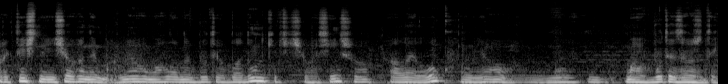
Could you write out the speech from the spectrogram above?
практично нічого нема. В нього могло не бути обладунків чи чогось іншого, але лук у нього мав бути завжди,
